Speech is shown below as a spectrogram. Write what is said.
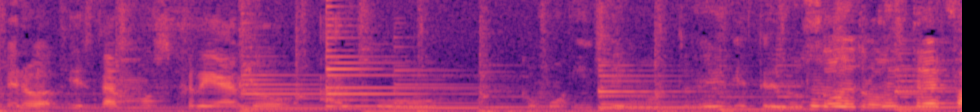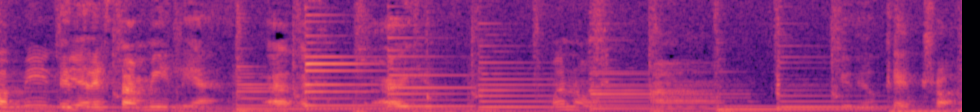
pero estamos creando algo como íntimo entre, entre nosotros, entre familia. entre familia. A- bueno, um, yo digo que trust.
